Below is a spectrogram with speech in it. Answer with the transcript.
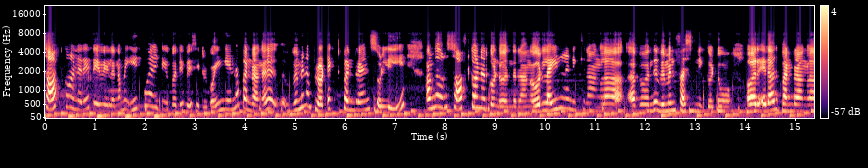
சாஃப்ட் கார்னரே தேவையில்லை. நம்ம ஈக்குவாலிட்டியை பத்தி பேசிட்டு இருக்கோம். இங்க என்ன பண்றாங்க? விமனை ப்ரொடெக்ட் பண்றேன்னு சொல்லி அங்க ஒரு சாஃப்ட் கார்னர் கொண்டு வந்துடுறாங்க. ஒரு லைன்ல நிக்கிறாங்களா? அப்ப வந்து விமன் ஃபர்ஸ்ட் நிக்கட்டும். ஒரு ஏதாவது பண்றாங்களா?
